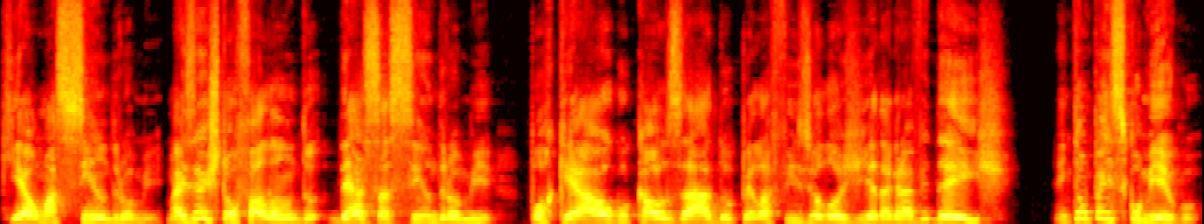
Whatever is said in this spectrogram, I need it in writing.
que é uma síndrome. Mas eu estou falando dessa síndrome porque é algo causado pela fisiologia da gravidez. Então, pense comigo,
